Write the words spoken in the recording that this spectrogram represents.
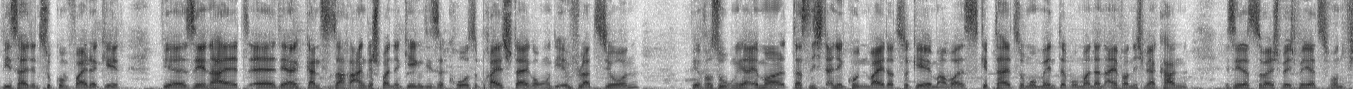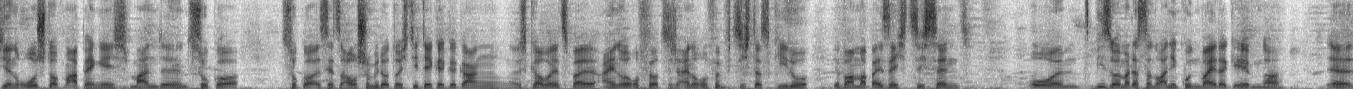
wie es halt in Zukunft weitergeht. Wir sehen halt äh, der ganzen Sache angespannt entgegen diese große Preissteigerung, die Inflation wir versuchen ja immer, das nicht an den Kunden weiterzugeben, aber es gibt halt so Momente, wo man dann einfach nicht mehr kann. Ich sehe das zum Beispiel, ich bin jetzt von vielen Rohstoffen abhängig, Mandeln, Zucker. Zucker ist jetzt auch schon wieder durch die Decke gegangen. Ich glaube jetzt bei 1,40 Euro, 1,50 Euro das Kilo. Wir waren mal bei 60 Cent. Und wie soll man das dann noch an den Kunden weitergeben? Ne? Äh,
